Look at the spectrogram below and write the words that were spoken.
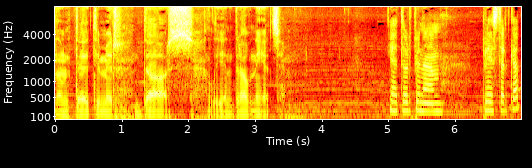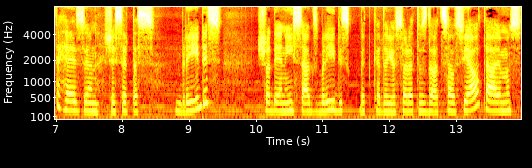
Manam tētim ir dārs, liena drauniece. Jā, turpinām priesteru katehēzi, un šis ir tas brīdis. Šodien īsāks brīdis, bet kad jūs varat uzdot savus jautājumus,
